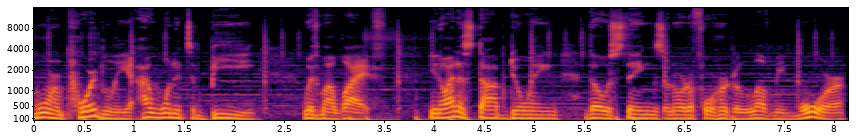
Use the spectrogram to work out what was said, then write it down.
more importantly, I wanted to be with my wife. You know, I just stop doing those things in order for her to love me more.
